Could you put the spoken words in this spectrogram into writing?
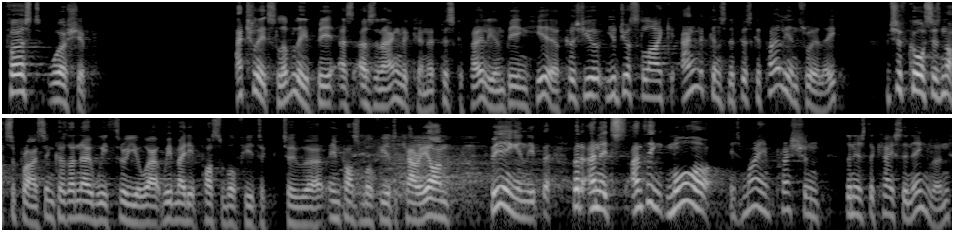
First, worship. Actually, it's lovely be, as, as an Anglican, Episcopalian, being here because you, you're just like Anglicans and Episcopalians, really. Which, of course, is not surprising because I know we threw you out. We made it possible for you to, to uh, impossible for you to carry on being in the. But and it's I think more is my impression than is the case in England.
